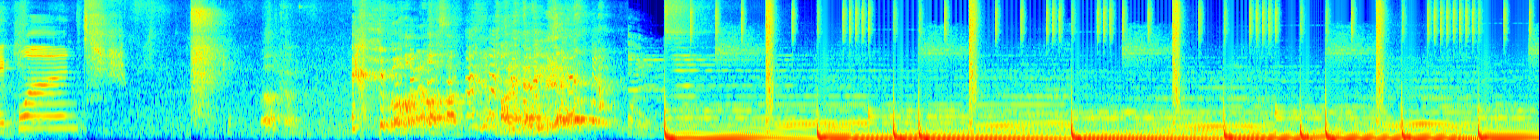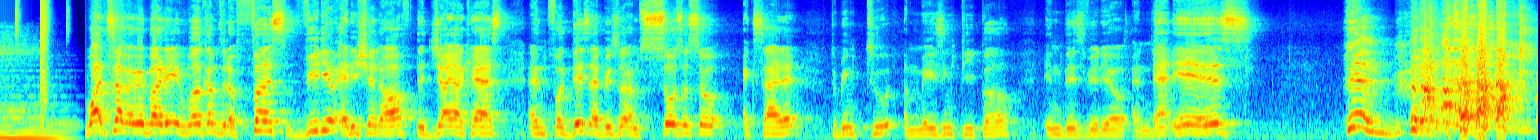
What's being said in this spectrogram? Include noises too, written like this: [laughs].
Take one. Welcome. oh, that was on, on What's up, everybody? Welcome to the first video edition of the Jaya Cast. And for this episode, I'm so so so excited to bring two amazing people in this video, and that is him. [laughs]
